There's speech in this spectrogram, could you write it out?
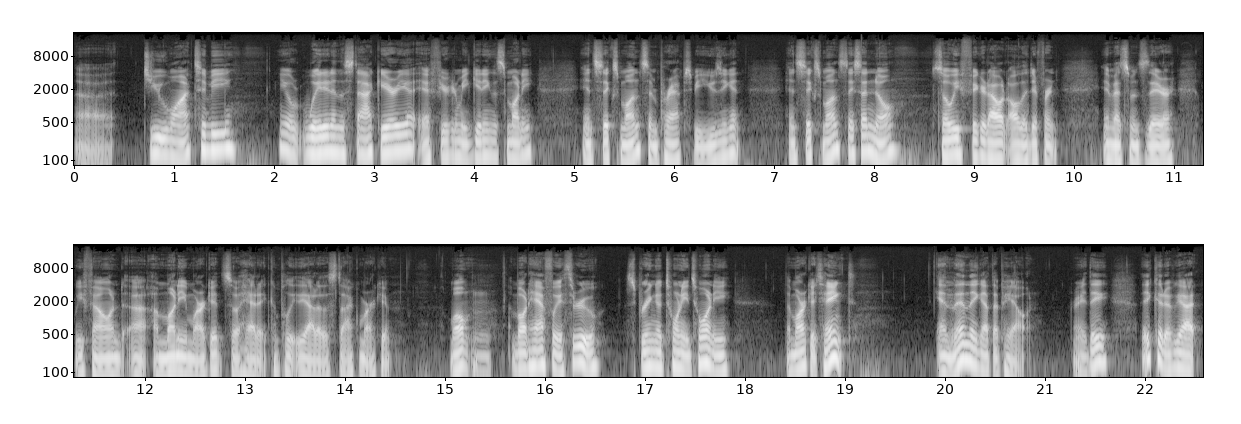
Uh, do you want to be, you know, weighted in the stock area if you're going to be getting this money in six months and perhaps be using it in six months? They said no. So we figured out all the different investments there. We found uh, a money market, so had it completely out of the stock market. Well, mm. about halfway through spring of 2020, the market tanked, and then they got the payout. Right? They they could have got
